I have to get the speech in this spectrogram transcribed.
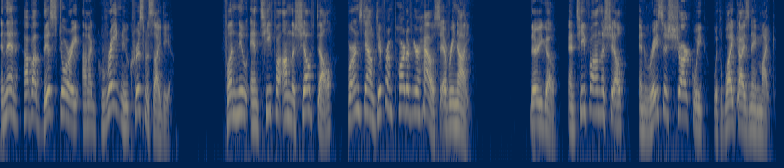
And then, how about this story on a great new Christmas idea? Fun new Antifa on the shelf doll burns down different part of your house every night. There you go. Antifa on the shelf and racist Shark Week with white guys named Mike.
